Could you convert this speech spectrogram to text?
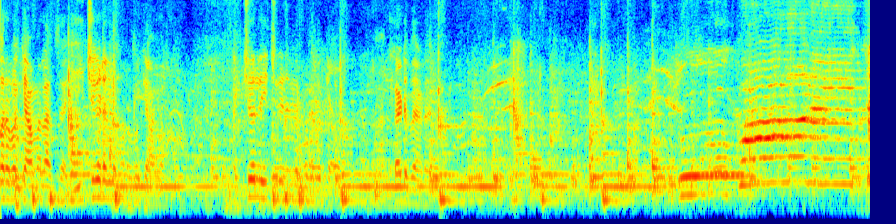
ಬರ್ಬೇಕು ಆಮೇಲೆ ಅಜ್ಜ ಈಚೆ ಕಡೆನೇ ಬರ್ಬೇಕು ಆಮೇಲೆ ಆ್ಯಕ್ಚುಲಿ ಈಚೆ ಕಡೆನೇ ಬರ್ಬೇಕು ಆ ಕಡೆ ಬೇಡ ಗೋಕುಳಿತ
